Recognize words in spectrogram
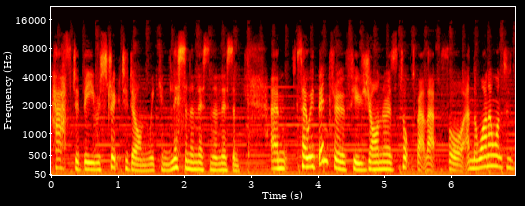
have to be restricted on. We can listen and listen and listen. Um, so we've been through a few genres, talked about that before. And the one I want to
